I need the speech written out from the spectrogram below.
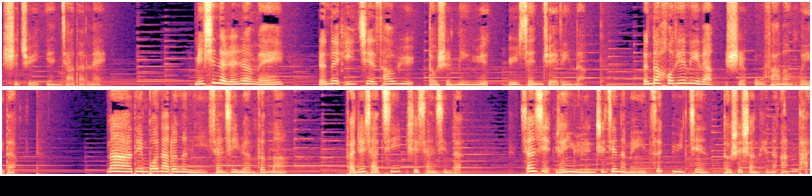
失去眼角的泪？迷信的人认为，人的一切遭遇都是命运预先决定的，人的后天力量是无法挽回的。那电波那端的你相信缘分吗？反正小七是相信的，相信人与人之间的每一次遇见都是上天的安排，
